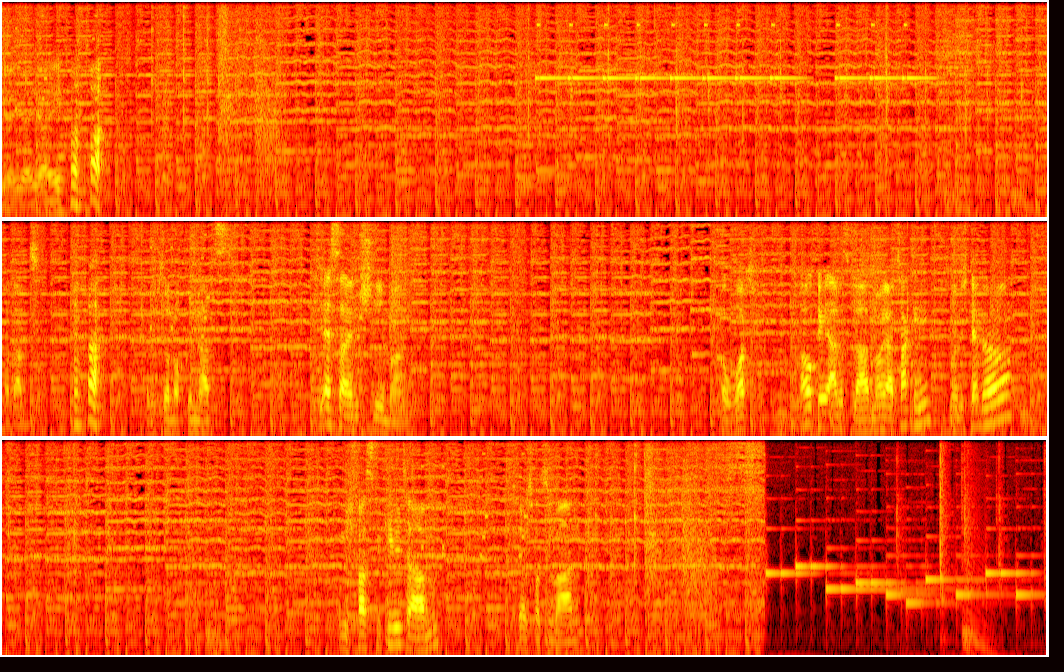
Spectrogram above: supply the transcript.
ja, ja, ja. Verdammt. Hab ich doch noch genatzt. Ich esse einen Schneemann. Oh, what? Okay, alles klar. Neue Attacken, die ich nicht kenne. Und mich fast gekillt haben. Ich werde es trotzdem mal an.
